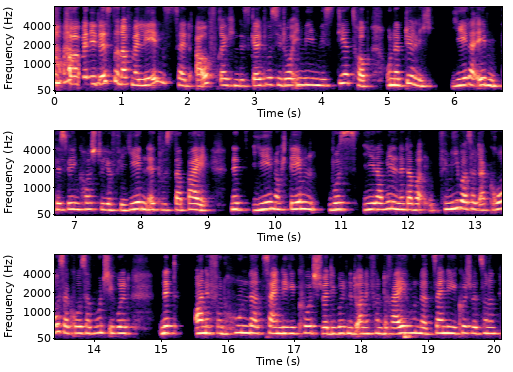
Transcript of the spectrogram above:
Aber wenn ich das dann auf meine Lebenszeit aufrechne, das Geld, was ich da in mich investiert habe, und natürlich jeder eben, deswegen hast du ja für jeden etwas dabei. Nicht je nachdem, was jeder will, nicht, aber für mich war es halt ein großer, großer Wunsch. Ich wollte nicht eine von 100 sein, die gecoacht wird. Ich wollte nicht eine von 300 sein, die gecoacht wird, sondern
